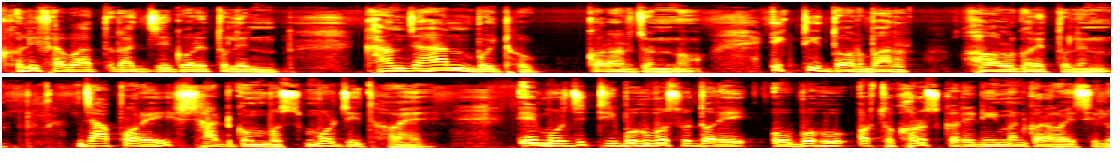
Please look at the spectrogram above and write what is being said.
খলিফাবাদ রাজ্যে গড়ে তোলেন। খানজাহান বৈঠক করার জন্য একটি দরবার হল গড়ে তোলেন, যা পরে ষাট গম্বুজ মসজিদ হয়। এই মসজিদটি বহু বছর ধরে ও বহু অর্থ খরচ করে নির্মাণ করা হয়েছিল।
